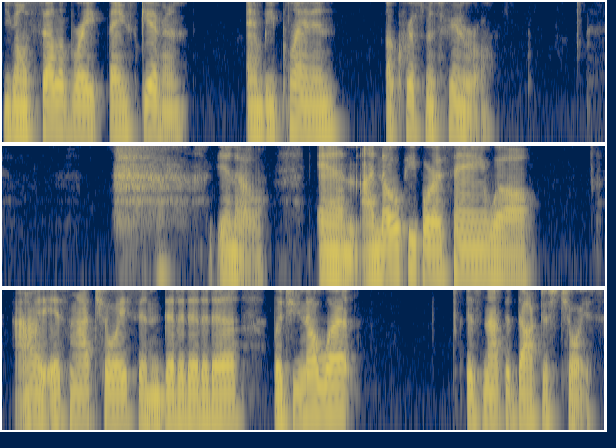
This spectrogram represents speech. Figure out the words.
You're going to celebrate Thanksgiving and be planning a Christmas funeral. you know, and I know people are saying, Well, I, it's my choice and da da da da da. But you know what? It's not the doctor's choice.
